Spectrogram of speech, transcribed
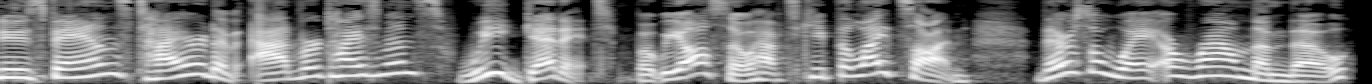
News fans, tired of advertisements? We get it, but we also have to keep the lights on. There's a way around them though.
